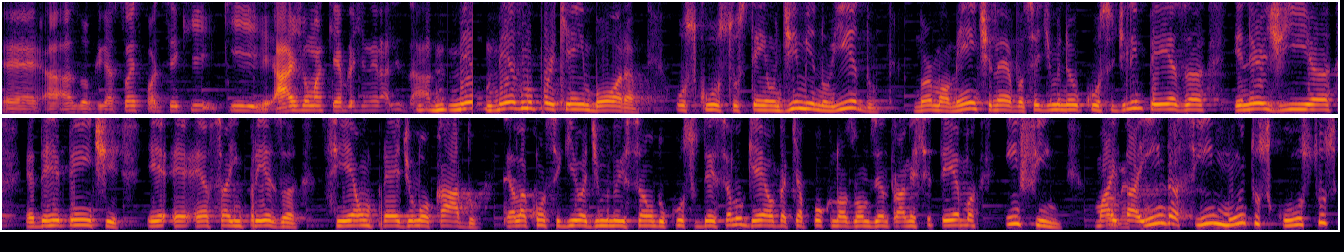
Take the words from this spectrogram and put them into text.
é, as obrigações, pode ser que, que haja uma quebra generalizada. Mesmo porque, embora os custos tenham diminuído, normalmente, né, você diminui o custo de limpeza, energia, é, de repente, é, é, essa empresa, se é um prédio locado, ela conseguiu a diminuição do custo desse aluguel, daqui a pouco nós vamos entrar nesse tema, enfim, mas ainda assim muitos custos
